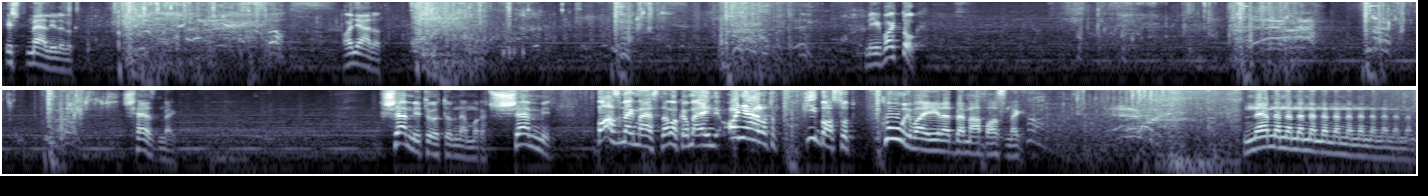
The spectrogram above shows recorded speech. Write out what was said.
És mellé lövök. Anyádat. Még vagytok? Csezd meg. Semmi töltöm nem maradt. Semmi. Bazd meg már ezt nem akarom elni. Anyádat kibaszott kurva életben már bazd meg. Nem, nem, nem, nem, nem, nem, nem, nem, nem, nem, nem, nem, nem.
